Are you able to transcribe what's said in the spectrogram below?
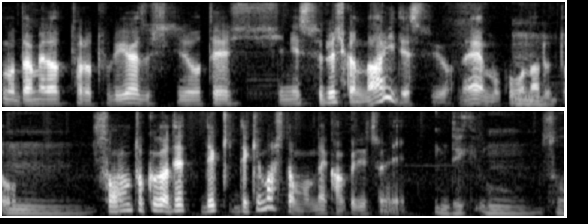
もうダメだったら、とりあえず出場停止にするしかないですよね、もうこうなると。うん損得がでできできましたもんね、確実に。できうん、そう、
